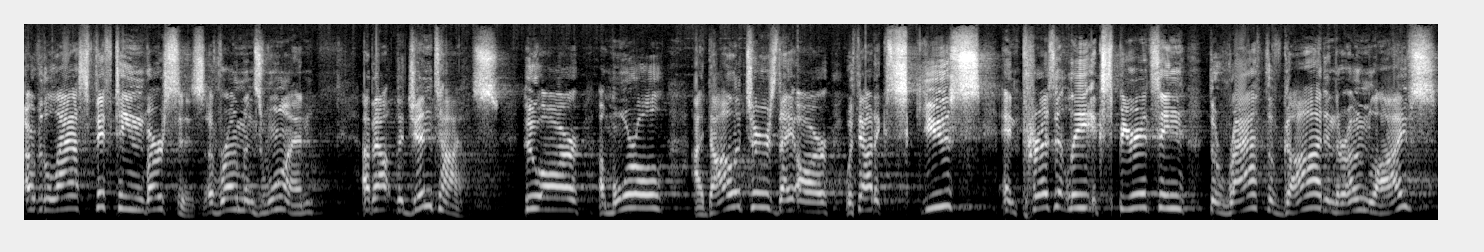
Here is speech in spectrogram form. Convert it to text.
over the last 15 verses of Romans 1 about the Gentiles who are immoral, idolaters. They are without excuse and presently experiencing the wrath of God in their own lives.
